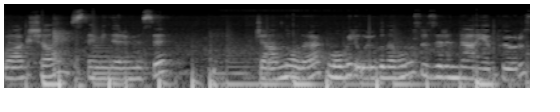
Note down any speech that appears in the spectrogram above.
Bu akşam seminerimizi canlı olarak mobil uygulamamız üzerinden yapıyoruz.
